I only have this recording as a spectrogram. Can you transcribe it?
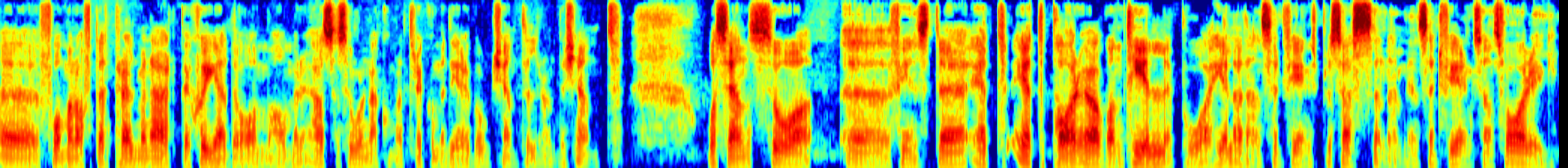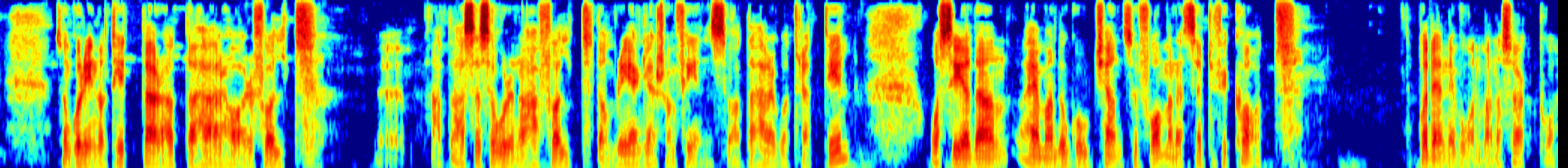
Eh, får man ofta ett preliminärt besked om, om assessorerna kommer att rekommendera godkänt eller underkänt. Och sen så eh, finns det ett, ett par ögon till på hela den certifieringsprocessen, nämligen certifieringsansvarig som går in och tittar att det här har följt eh, att assessorerna har följt de regler som finns och att det här har gått rätt till. Och sedan är man då godkänd så får man ett certifikat på den nivån man har sökt på.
